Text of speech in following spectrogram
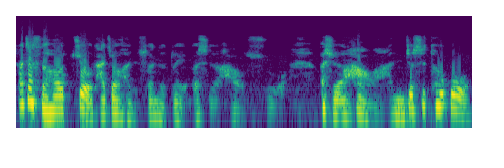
那这时候就他就很酸的对二十二号说：“二十二号啊，你就是透过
